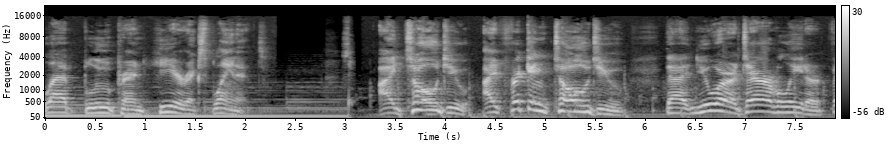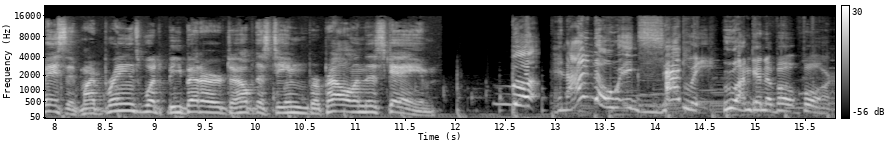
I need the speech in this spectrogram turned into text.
Let Blueprint here explain it. I told you, I freaking told you, that you were a terrible leader. Face it, my brains would be better to help this team propel in this game. But, and I know exactly who I'm gonna vote for.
